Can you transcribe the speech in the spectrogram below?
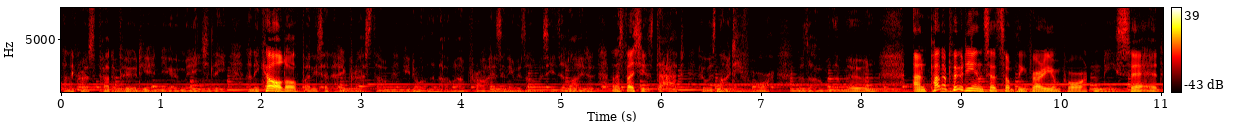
And of course, Patapoutian knew immediately, and he called up and he said, "Hey, presto, he'd won the Nobel Prize," and he was obviously delighted, and especially his dad, who was 94, was over the moon. And Patapoutian said something very important. He said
